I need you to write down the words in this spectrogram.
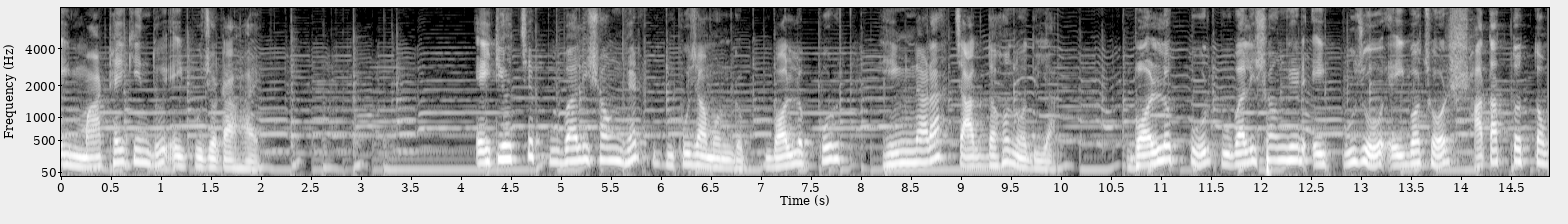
এই মাঠেই কিন্তু এই পুজোটা হয়। এইটি হচ্ছে পূবালী সংঘের পূজা মণ্ডপ, বল্লভপুর হিংনাড়া চাকদহ নদিয়া। বল্লভপুর পূবালী সংঘের এই পুজো এই বছর সাতাত্তরতম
